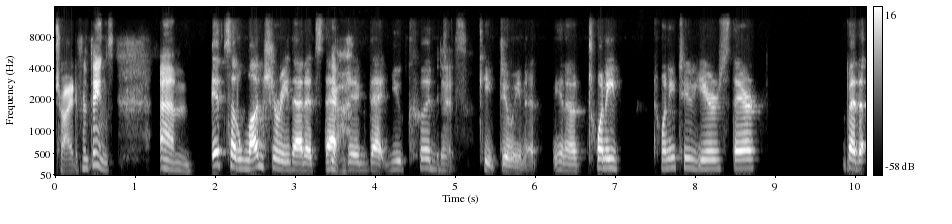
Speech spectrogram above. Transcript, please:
try different things. Um, It's a luxury that it's that Yeah. big that you could keep doing it. You know, 20, 22 years there. But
